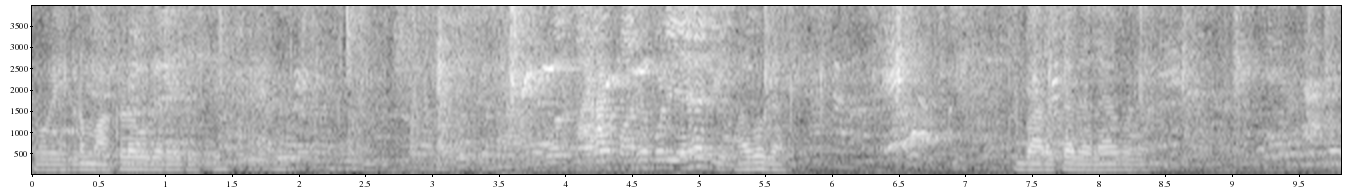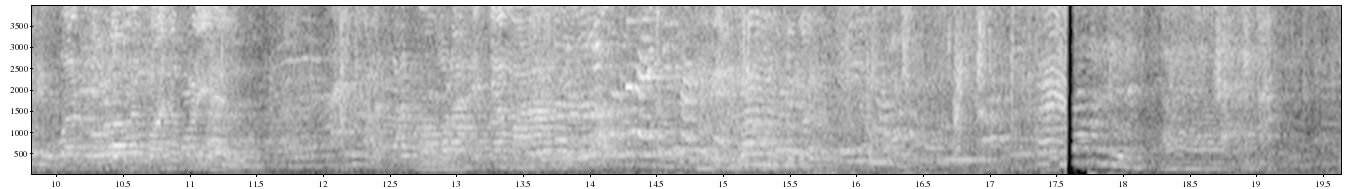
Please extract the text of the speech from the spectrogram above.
हो इकडं माकडं वगैरे आहे तसे हा बघा बारका झाला हा बघा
